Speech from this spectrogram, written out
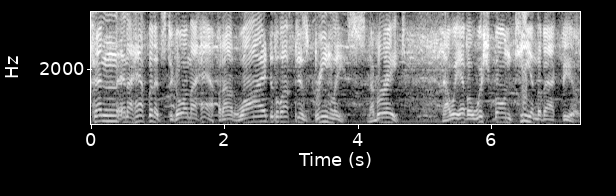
Ten and a half minutes to go in the half, and out wide to the left is Greenlease, number eight. Now we have a wishbone T in the backfield.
